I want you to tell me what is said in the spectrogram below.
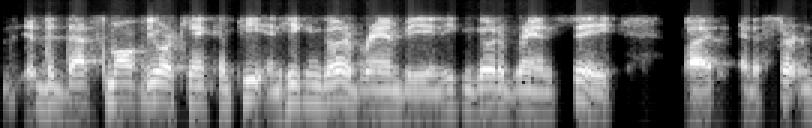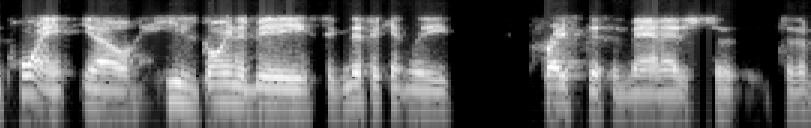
that that small dealer can't compete, and he can go to brand B and he can go to brand C, but at a certain point, you know, he's going to be significantly price disadvantaged to to the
